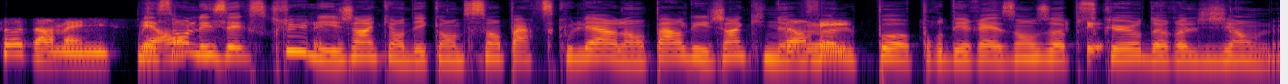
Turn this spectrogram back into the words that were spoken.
ça dans ma mission. Mais ça, on les exclut, les gens qui ont des conditions particulières. Là, on parle des gens qui ne Non, veulent pas pour des raisons obscures de religion. Là.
